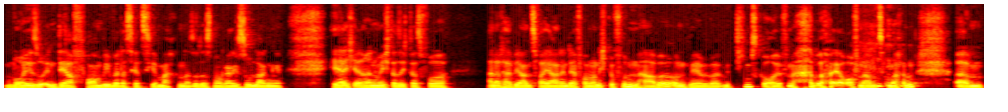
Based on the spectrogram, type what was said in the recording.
neu, so in der Form, wie wir das jetzt hier machen. Also das ist noch gar nicht so lange her. Ich erinnere mich, dass ich das vor anderthalb Jahren, zwei Jahren in der Form noch nicht gefunden habe und mir mit Teams geholfen habe, Aufnahmen zu machen. ähm,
